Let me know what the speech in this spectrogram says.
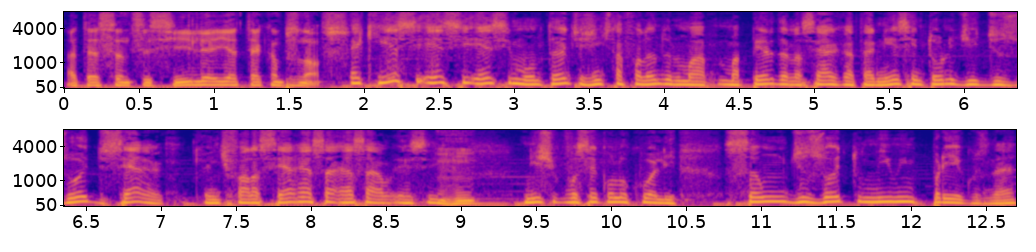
até Santa Cecília e até Campos Novos. É que esse esse esse montante a gente está falando numa uma perda na Serra Catarinense em torno de 18 de serra, que a gente fala serra essa essa esse uhum nicho que você colocou ali. São 18 mil empregos, né?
